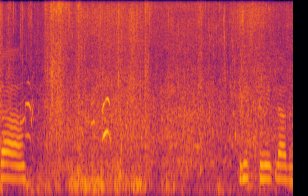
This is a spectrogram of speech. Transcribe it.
Да. Девственные пляжи.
